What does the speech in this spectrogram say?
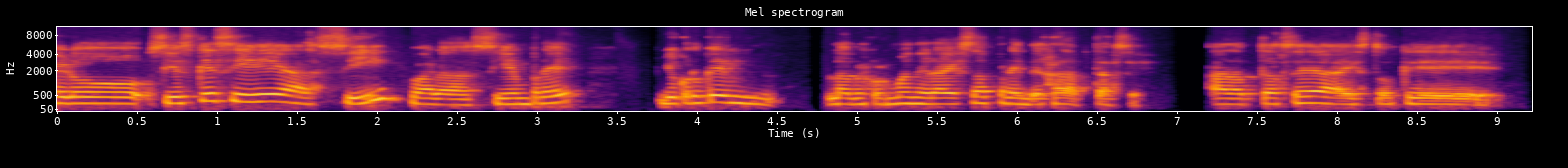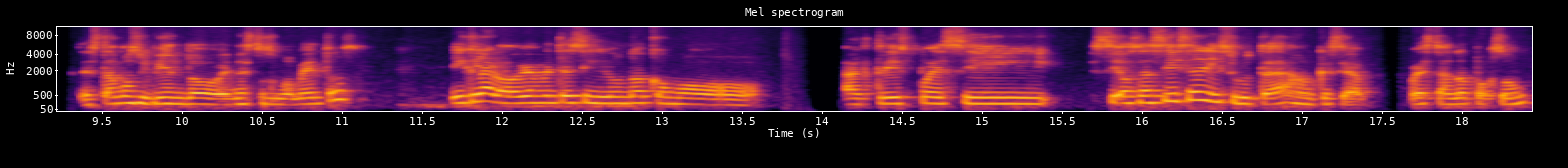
pero si es que sigue así para siempre, yo creo que la mejor manera es aprender a adaptarse, adaptarse a esto que estamos viviendo en estos momentos. Y claro, obviamente si como actriz, pues sí, sí, o sea, sí se disfruta, aunque sea estando por Zoom,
